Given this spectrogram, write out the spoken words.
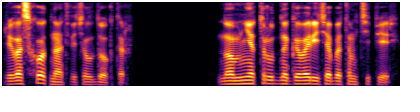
«Превосходно», — ответил доктор. «Но мне трудно говорить об этом теперь».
